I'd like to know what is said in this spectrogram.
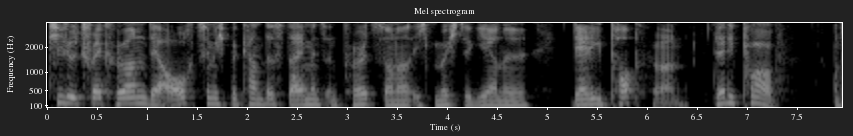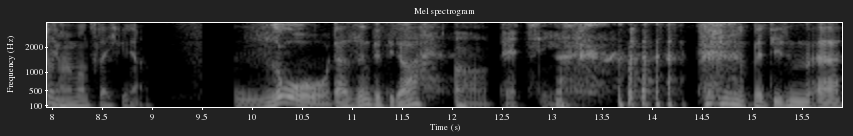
Titeltrack hören, der auch ziemlich bekannt ist, Diamonds and Pearls, sondern ich möchte gerne Daddy Pop hören. Daddy Pop. Und dann Ja. hören wir uns gleich wieder. So, da sind wir wieder Oh, Betsy. mit diesem äh,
